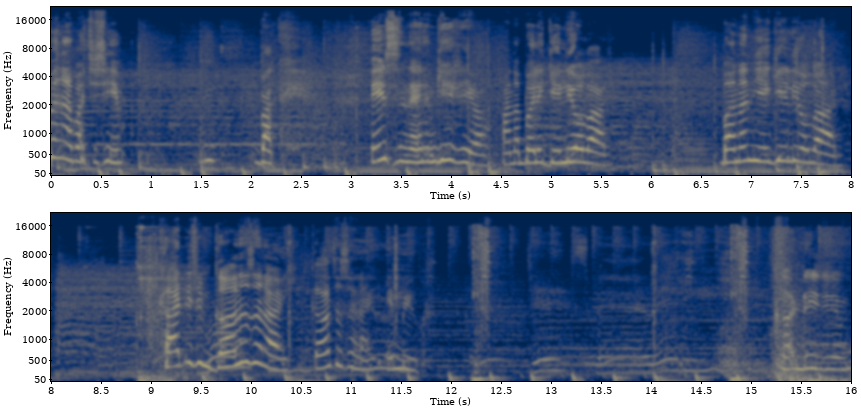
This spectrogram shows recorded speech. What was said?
Fenerbahçe'yim. Bak. Benim sinirlerim geliyor. Bana böyle geliyorlar. Bana niye geliyorlar? Kardeşim Galatasaray. Galatasaray en büyük. Kardeşim.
